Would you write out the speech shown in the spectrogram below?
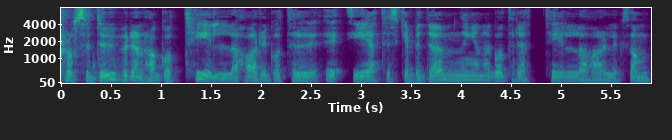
proceduren har gått till? Har det gått till, etiska bedömningarna gått rätt till? Har, liksom,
